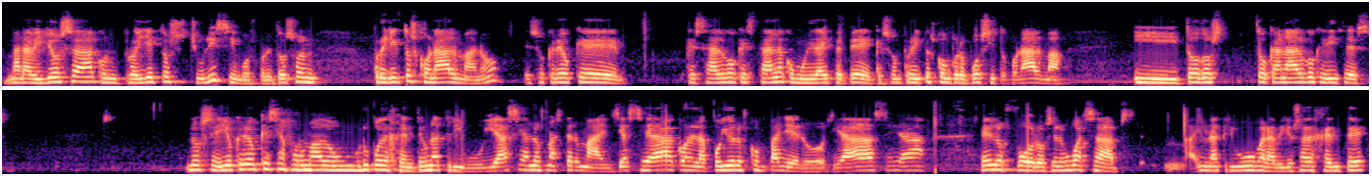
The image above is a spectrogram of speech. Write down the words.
maravillosa, con proyectos chulísimos, porque todos son proyectos con alma, ¿no? Eso creo que, es algo que está en la comunidad IPP, que son proyectos con propósito, con alma. Y todos tocan algo que dices, no sé, yo creo que se ha formado un grupo de gente, una tribu, ya sea en los masterminds, ya sea con el apoyo de los compañeros, ya sea en los foros, en los WhatsApps. Hay una tribu maravillosa de gente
